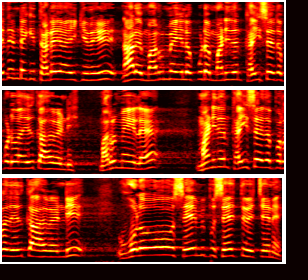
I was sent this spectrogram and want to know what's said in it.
எது இன்றைக்கு தடையாகிக்குது? நாளை மறுமையில் கூட மனிதன் கை சேதப்படுவான் எதுக்காக வேண்டி? மறுமையில் மனிதன் கை சேதப்படுறது எதுக்காக வேண்டி? இவ்வளோ சேமிப்பு சேர்த்து வச்சேனே.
